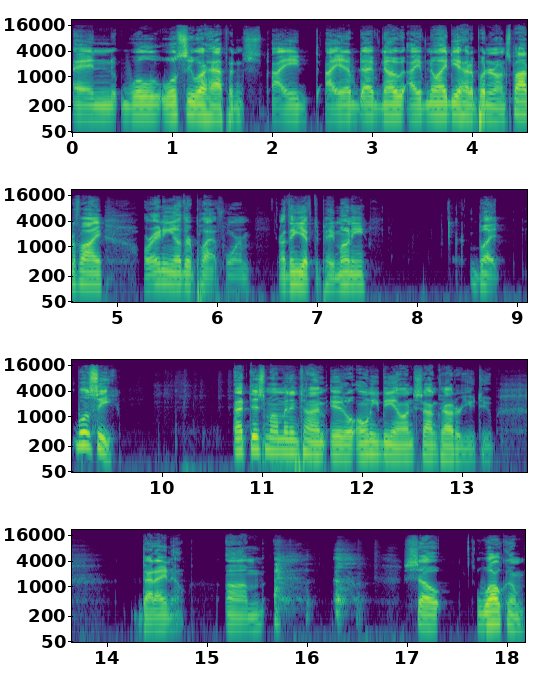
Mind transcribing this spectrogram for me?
and we'll we'll see what happens. I I have, I have no I have no idea how to put it on Spotify or any other platform. I think you have to pay money, but we'll see. At this moment in time, it'll only be on SoundCloud or YouTube that I know. Um, so welcome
